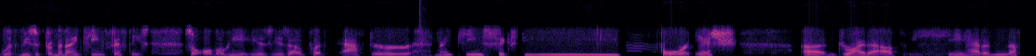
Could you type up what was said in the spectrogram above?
with music from the 1950s. So although he his his output after 1964 ish uh, dried up, he had enough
